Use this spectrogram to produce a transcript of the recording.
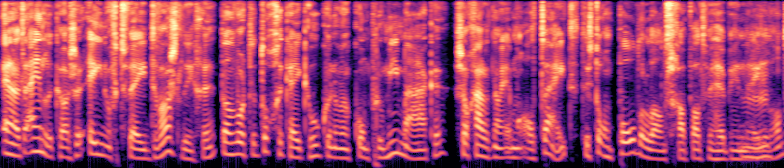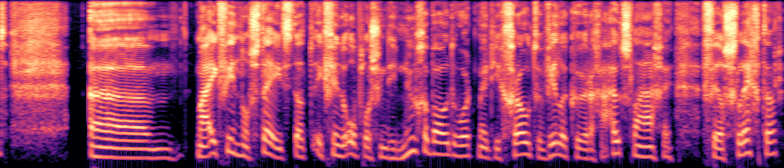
En uiteindelijk, als er één of twee dwars liggen, dan wordt er toch gekeken hoe kunnen we een compromis maken. Zo gaat het nou eenmaal altijd. Het is toch een polderlandschap wat we hebben in mm. Nederland. Uh, maar ik vind nog steeds dat ik vind de oplossing die nu geboden wordt met die grote willekeurige uitslagen veel slechter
